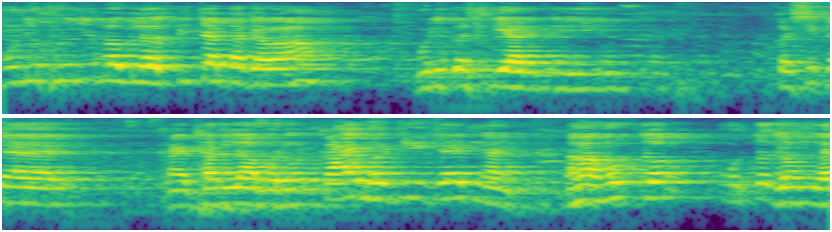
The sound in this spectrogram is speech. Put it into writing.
मुली फुली बघलं विचारता केव्हा मुली कसली आरती कशी काय? काय ठरला बरोबर काय भरती विचारत नाही. हा मूर्त मूर्त घेऊन जा.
